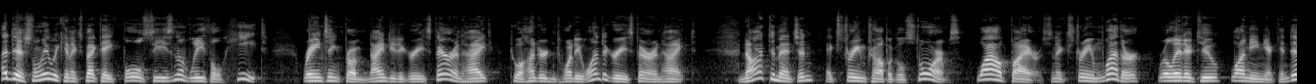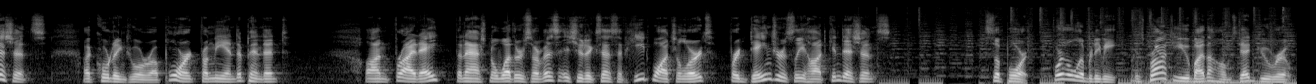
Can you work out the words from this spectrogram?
Additionally, we can expect a full season of lethal heat, ranging from 90 degrees Fahrenheit to 121 degrees Fahrenheit not to mention extreme tropical storms, wildfires, and extreme weather related to La Nina conditions, according to a report from The Independent. On Friday, the National Weather Service issued excessive heat watch alerts for dangerously hot conditions. Support for the Liberty Beat is brought to you by the Homestead Guru.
